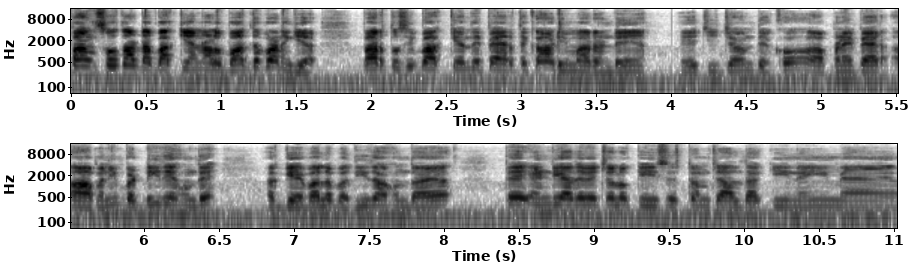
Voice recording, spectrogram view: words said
500 ਤੁਹਾਡਾ ਬਾਕੀਆਂ ਨਾਲੋਂ ਵੱਧ ਬਣ ਗਿਆ। ਪਰ ਤੁਸੀਂ ਬਾਕੀਆਂ ਦੇ ਪੈਰ ਤੇ ਘਾੜੀ ਮਾਰਨ ਡੇ ਆ। ਇਹ ਚੀਜ਼ਾਂ ਨੂੰ ਦੇਖੋ, ਆਪਣੇ ਪੈਰ ਆਪ ਨਹੀਂ ਵੱਡੀ ਦੇ ਹੁੰਦੇ, ਅੱਗੇ ਵੱਲ ਵਧੀਦਾ ਹੁੰਦਾ ਆ। ਤੇ ਇੰਡੀਆ ਦੇ ਵਿੱਚ ਚਲੋ ਕੀ ਸਿਸਟਮ ਚੱਲਦਾ, ਕੀ ਨਹੀਂ, ਮੈਂ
